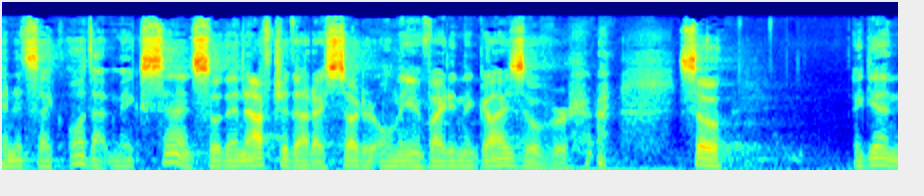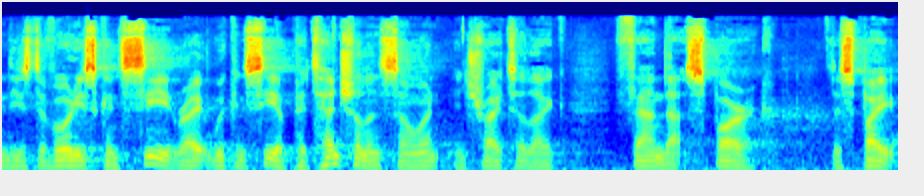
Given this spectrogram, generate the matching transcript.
And it's like, oh, that makes sense. So then after that, I started only inviting the guys over. so again, these devotees can see, right? We can see a potential in someone and try to like fan that spark, despite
